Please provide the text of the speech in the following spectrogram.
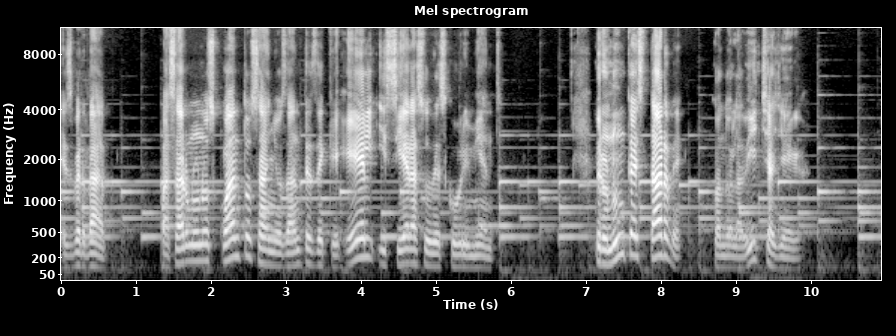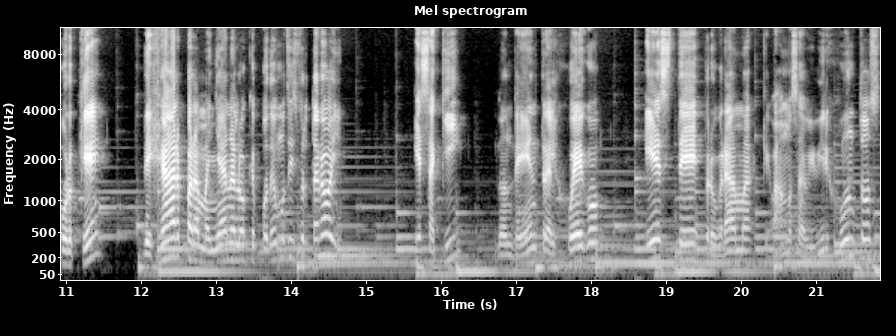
Es verdad, pasaron unos cuantos años antes de que él hiciera su descubrimiento. Pero nunca es tarde cuando la dicha llega. ¿Por qué dejar para mañana lo que podemos disfrutar hoy? Es aquí donde entra el juego este programa que vamos a vivir juntos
